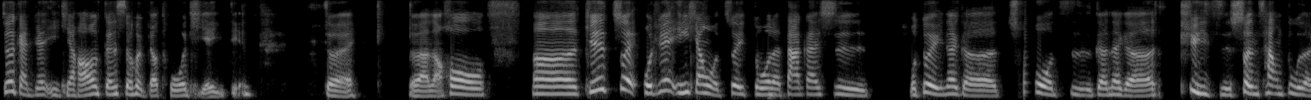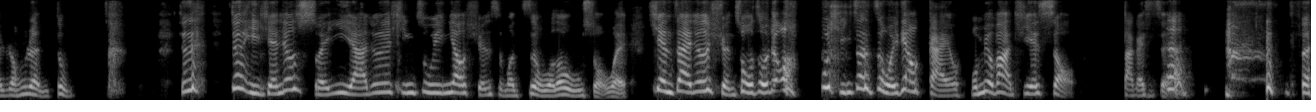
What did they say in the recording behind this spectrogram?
就是感觉以前好像跟社会比较脱节一点，对对啊，然后呃，其实最我觉得影响我最多的大概是我对于那个错字跟那个句子顺畅度的容忍度。就是就以前就是随意啊，就是新注音要选什么字我都无所谓。现在就是选错字我就哦不行，这个字我一定要改，我没有办法接受，大概是这样。对，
